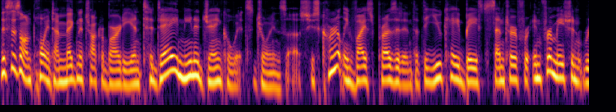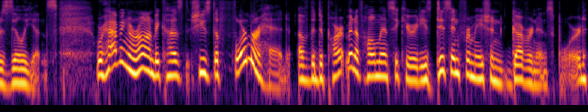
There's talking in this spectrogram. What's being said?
This is On Point. I'm Meghna Chakrabarti, and today Nina Jankowicz joins us. She's currently vice president at the UK based Centre for Information Resilience. We're having her on because she's the former head of the Department of Homeland Security's Disinformation Governance Board,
